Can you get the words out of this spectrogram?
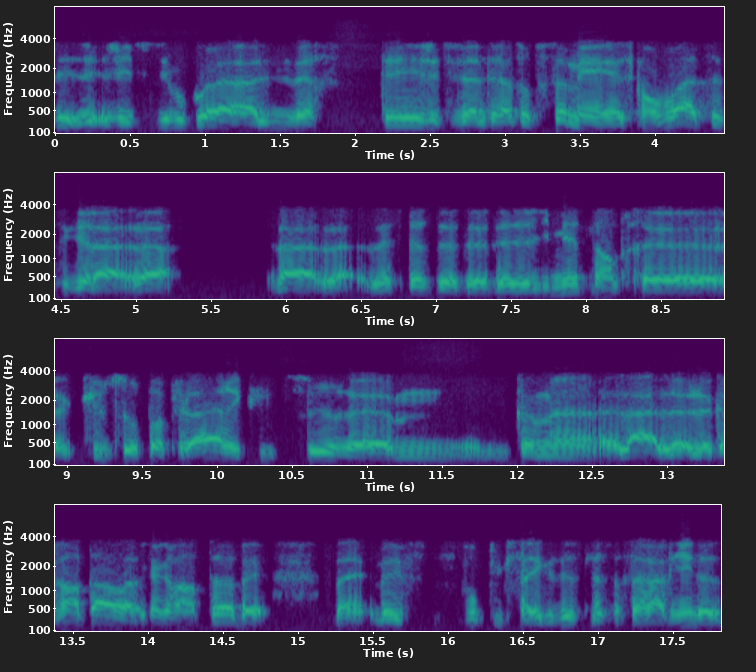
j'ai étudié beaucoup à, l'université, j'ai étudié la littérature, tout ça, mais ce qu'on voit, tu sais, c'est que l'espèce de, limite entre culture populaire et culture euh, comme euh, la, le, le, grand art avec un grand A, ben, ben, ben faut plus que ça existe. Là, ça sert à rien de,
